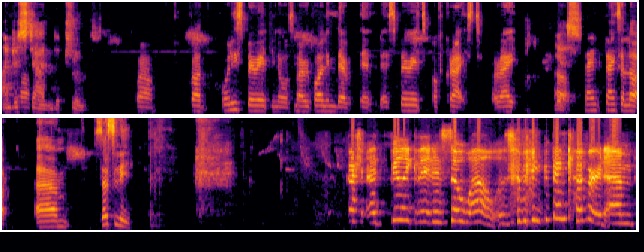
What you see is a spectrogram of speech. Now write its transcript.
understand wow. the truth. Wow. God, Holy Spirit, you know, somebody call him the, the, the Spirit of Christ. All right. Yes. Oh, thank, thanks a lot. Um, Cecily. Gosh, I feel like it is so well it's been, been covered. Um,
